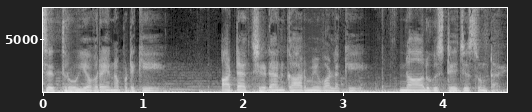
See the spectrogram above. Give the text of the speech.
శత్రువు ఎవరైనప్పటికీ అటాక్ చేయడానికి ఆర్మీ వాళ్ళకి నాలుగు స్టేజెస్ ఉంటాయి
